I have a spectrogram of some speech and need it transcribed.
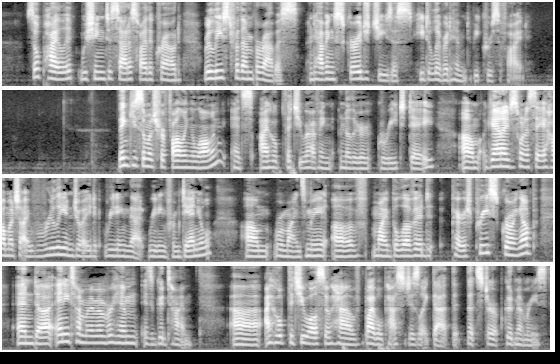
So Pilate, wishing to satisfy the crowd, released for them Barabbas, and having scourged Jesus, he delivered him to be crucified. Thank you so much for following along. It's I hope that you are having another great day. Um, again, I just want to say how much I really enjoyed reading that reading from Daniel. Um, reminds me of my beloved parish priest growing up, and uh, anytime I remember him is a good time. Uh, I hope that you also have Bible passages like that that, that stir up good memories,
